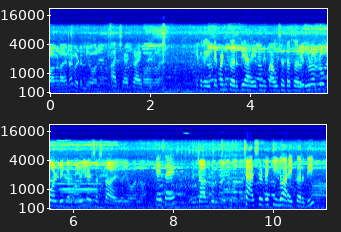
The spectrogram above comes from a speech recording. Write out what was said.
बांगड़ा है ना मैडम ये वाला. अच्छा ड्राई हाँ हाँ. हे बघा इथे पण गर्दी आहे तुम्ही पाहू शकता ये गर्दी. थोड़ा लो क्वालिटी कर दी है ये सस्ता आएगा ये वाला. कैसा आहे? ये चार सौ रुपये का है। चारशे रुपये किलो आहे गर्दी. हाँ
